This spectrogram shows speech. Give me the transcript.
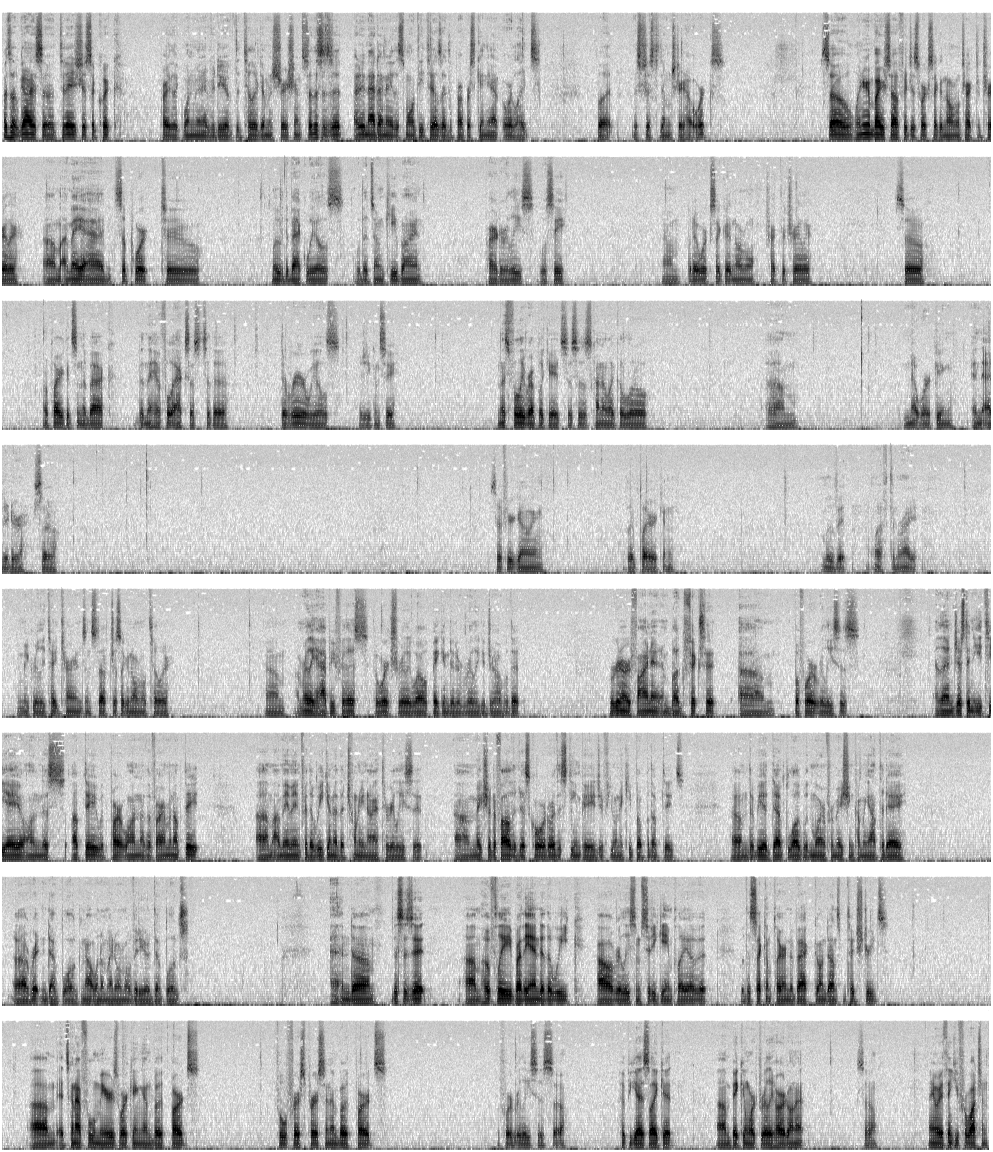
What's up guys? So today's just a quick, probably like one minute video of the tiller demonstration. So this is it. I didn't add any of the small details like the proper skin yet or lights. But it's just to demonstrate how it works. So when you're in by yourself it just works like a normal tractor trailer. Um, I may add support to move the back wheels with its own keybind prior to release. We'll see. Um, but it works like a normal tractor trailer. So our player gets in the back, then they have full access to the the rear wheels, as you can see. And this fully replicates. This is kind of like a little um, networking and editor. So so if you're going, the player can move it left and right make really tight turns and stuff just like a normal tiller. Um, I'm really happy for this. It works really well. Bacon did a really good job with it. We're going to refine it and bug fix it um, before it releases. And then just an ETA on this update with part 1 of the Fireman update. Um, I'm aiming for the weekend of the 29th to release it. Um, make sure to follow the Discord or the Steam page if you want to keep up with updates. Um, there'll be a dev blog with more information coming out today uh, written dev blog, not one of my normal video dev blogs. And um, this is it. Um, hopefully by the end of the week I'll release some city gameplay of it with the second player in the back going down some tight streets. Um, it's going to have full mirrors working in both parts. Full first person in both parts before it releases. So hope you guys like it. Um, Bacon worked really hard on it. So anyway, thank you for watching.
